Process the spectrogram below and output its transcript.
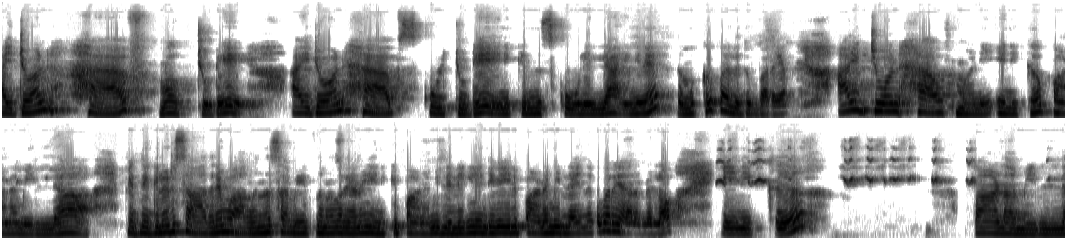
I don't have work today I don't have school today എനിക്ക് ഇന്ന് സ്കൂളില്ല. ഇങ്ങനെ നമുക്ക് പലതും പറയാം. ഐ ഡോണ്ട് ഹാവ് മണി എനിക്ക് പണമില്ല. എന്തെങ്കിലും ഒരു സാധനം വാങ്ങുന്ന സമയത്ത് നമ്മൾ പറയുകയാണെങ്കിൽ എനിക്ക് പണമില്ല. അല്ലെങ്കിൽ എന്റെ കയ്യിൽ പണമില്ല എന്നൊക്കെ പറയാറുണ്ടല്ലോ. എനിക്ക് പണമില്ല.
